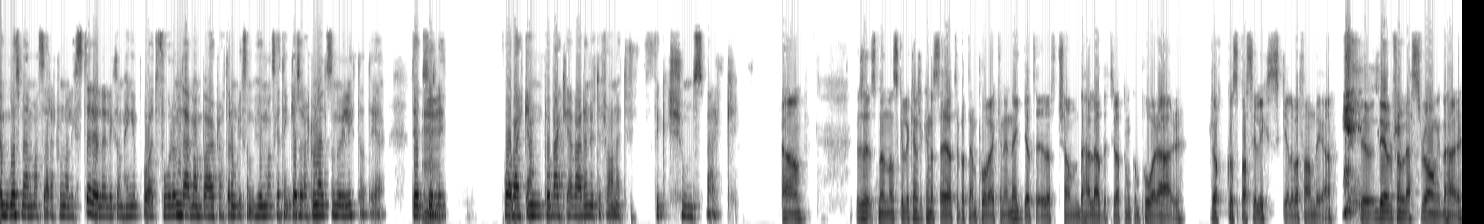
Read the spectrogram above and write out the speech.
umgås med en massa rationalister eller liksom hänger på ett forum där man bara pratar om liksom hur man ska tänka så rationellt som möjligt. Att det, det är Mm. tydligt påverkan på verkliga världen utifrån ett fiktionsverk. Ja, precis. Men man skulle kanske kunna säga typ att den påverkan är negativ eftersom det här ledde till att de kom på det här Roccos basilisk eller vad fan det är. Det, det är väl från Less Wrong, det här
